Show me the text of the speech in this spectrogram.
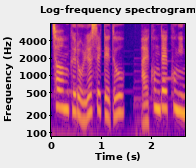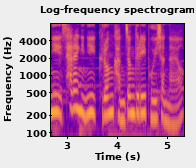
처음 글 올렸을 때도 알콩달콩이니 사랑이니 그런 감정들이 보이셨나요?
